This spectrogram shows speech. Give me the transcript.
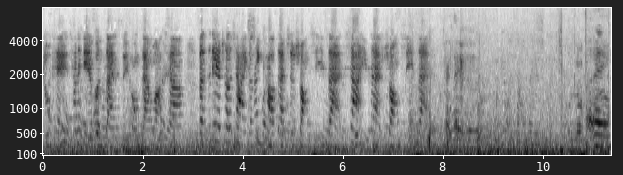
路客，本站。本次列车下一个停靠站是双溪站，下一站双溪站。哎。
